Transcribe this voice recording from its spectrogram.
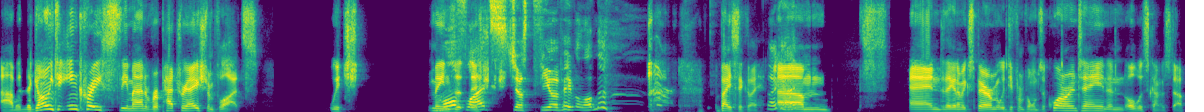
Uh, but they're going to increase the amount of repatriation flights, which means More that they're- flights, just fewer people on them. basically. Okay. Um, and they're going to experiment with different forms of quarantine and all this kind of stuff.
